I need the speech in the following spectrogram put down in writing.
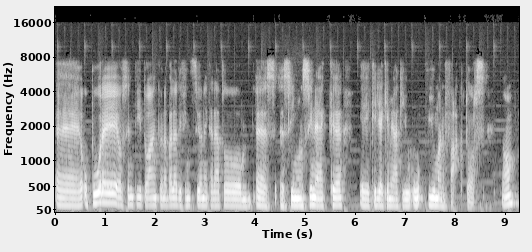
Eh, oppure ho sentito anche una bella definizione che ha dato eh, Simon Sinek eh, che li ha chiamati human factors. No?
